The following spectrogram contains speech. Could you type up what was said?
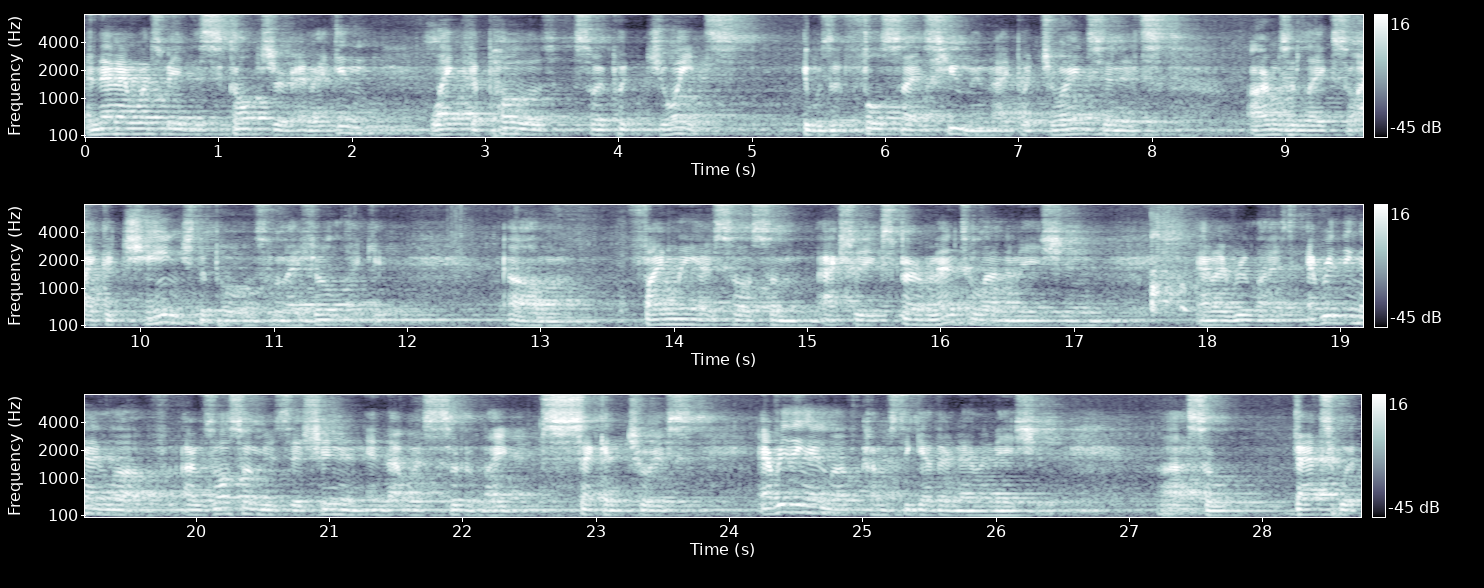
and then I once made this sculpture, and I didn't like the pose, so I put joints. It was a full-size human. I put joints in its arms and legs so I could change the pose when I felt like it. Um, finally, I saw some actually experimental animation and I realized everything I love, I was also a musician and, and that was sort of my second choice. Everything I love comes together in animation. Uh, so that's what,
